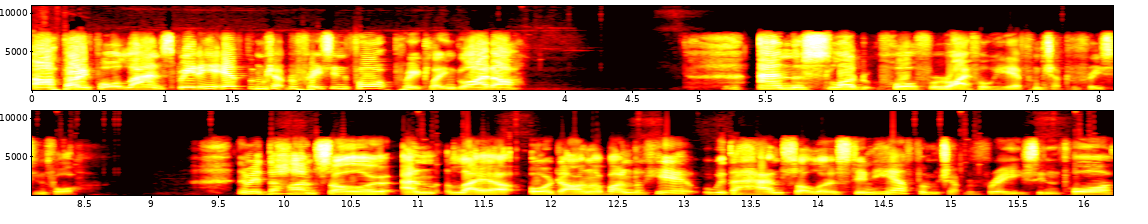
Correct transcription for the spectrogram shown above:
uh, 34 land speeder here from chapter 3 scene 4, pretty clean glider. And the slug fourth rifle here from chapter 3 scene 4. Then we have the Han Solo and Leia Organa bundle here with the Han Solo skin here from chapter 3 scene 4.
